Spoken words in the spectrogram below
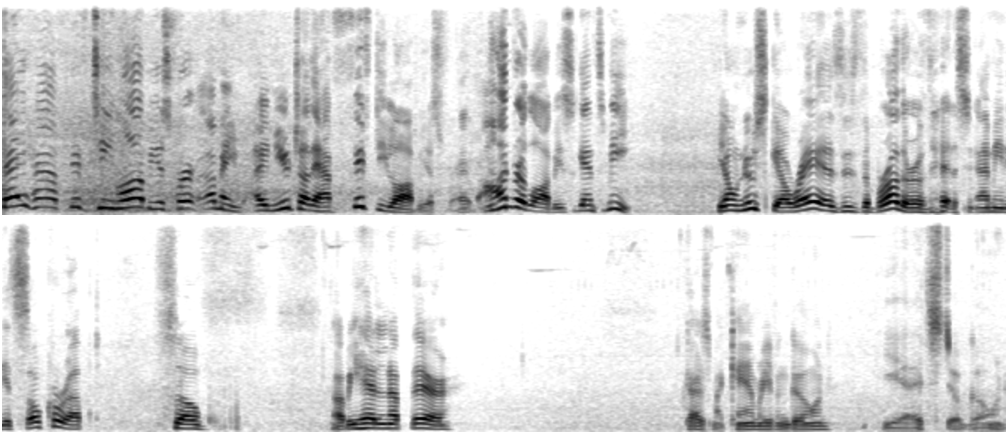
they have 15 lobbyists for, I mean, in Utah they have 50 lobbyists, 100 lobbyists against me. You know, NuScale Reyes is the brother of this. I mean, it's so corrupt. So, I'll be heading up there. God, is my camera even going? Yeah, it's still going.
